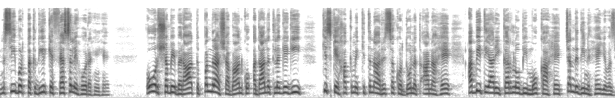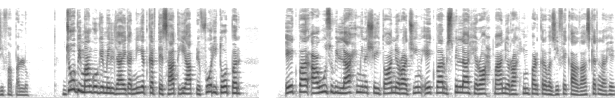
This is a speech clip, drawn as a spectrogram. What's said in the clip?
नसीब और तकदीर के फैसले हो रहे हैं। और शब बरात पंद्रह शाबान को अदालत लगेगी। किसके हक में कितना रिसक और दौलत आना है? अभी तैयारी कर लो भी मौका है। चंद दिन है, ये वजीफ़ा पढ़ लो। जो भी मांगोगे मिल जाएगा। नीयत करते साथ ही आपने फौरी तौर पर एक बार आऊज़बिल्लिन शैतान राजीम, एक बार बिस्मिल्लाहिर्रहमानिर्रहीम पढ़कर वजीफ़े का आगाज़ करना है।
